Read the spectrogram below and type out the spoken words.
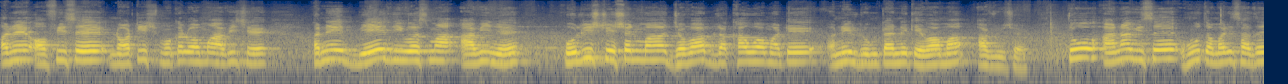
અને ઓફિસે નોટિસ મોકલવામાં આવી છે અને બે દિવસમાં આવીને પોલીસ સ્ટેશનમાં જવાબ લખાવવા માટે અનિલ રૂંગટાને કહેવામાં આવ્યું છે. તો આના વિશે હું તમારી સાથે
